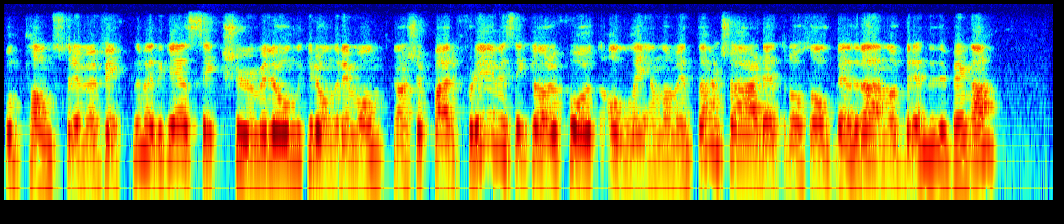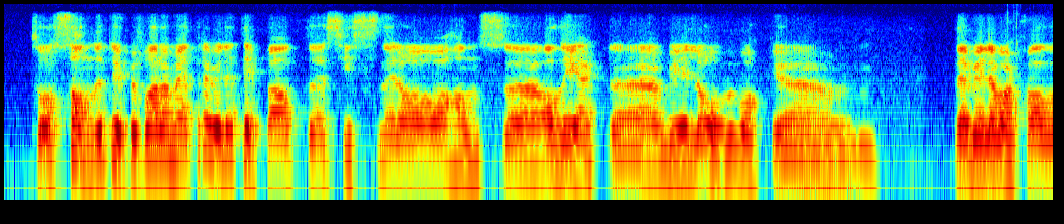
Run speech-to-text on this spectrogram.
Kontantstrømeffektene vet ikke, 6-7 millioner kroner i måneden kanskje per fly. Hvis de klarer å få ut alle gjennom vinteren, så er det tross alt bedre enn å brenne de penga. Så Sanne typer parametere vil jeg tippe at eh, Sissener og hans eh, allierte vil overvåke. Det vil i hvert fall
